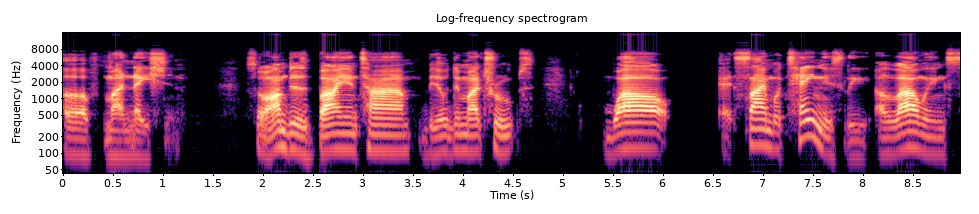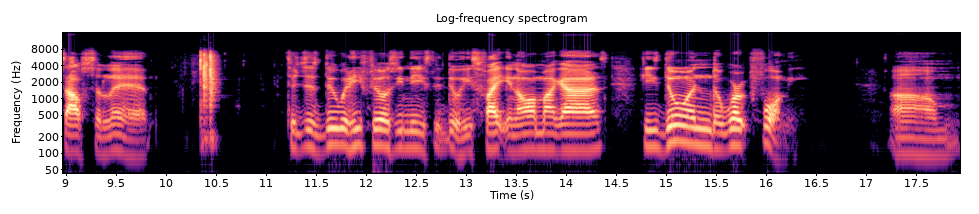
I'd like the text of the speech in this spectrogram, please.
of my nation. So I'm just buying time, building my troops, while simultaneously allowing South Celeb to just do what he feels he needs to do. He's fighting all my guys. He's doing the work for me. Um,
